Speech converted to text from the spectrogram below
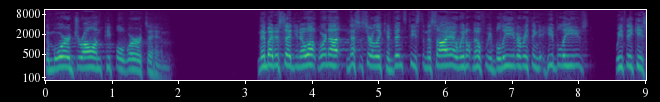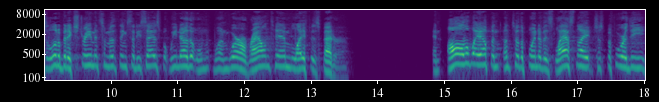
the more drawn people were to him. They might have said, you know what, we're not necessarily convinced he's the Messiah. We don't know if we believe everything that he believes. We think he's a little bit extreme in some of the things that he says, but we know that when, when we're around him, life is better. And all the way up until the point of his last night, just before the,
